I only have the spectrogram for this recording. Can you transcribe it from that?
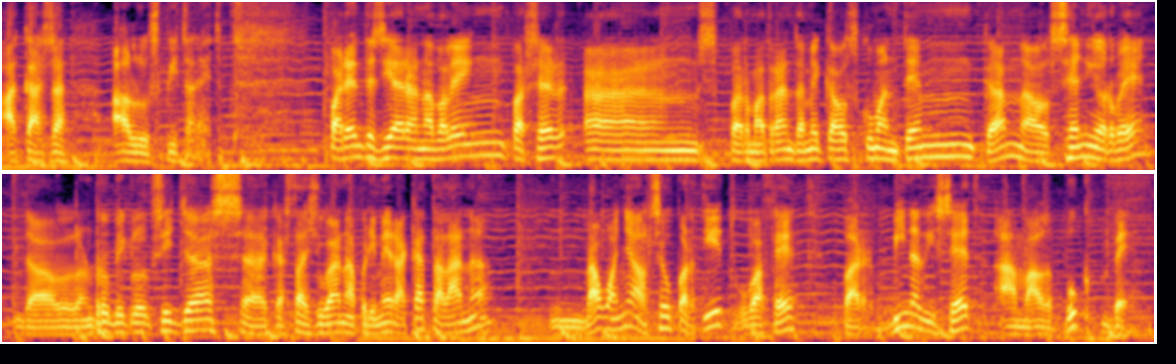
a casa a l'Hospitalet. Parèntesi ara nadalenc, per cert, ens permetran també que els comentem que el sènior B del Rugby Club Sitges, eh, que està jugant a primera catalana, va guanyar el seu partit, ho va fer per 20 a 17 amb el Buc B.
